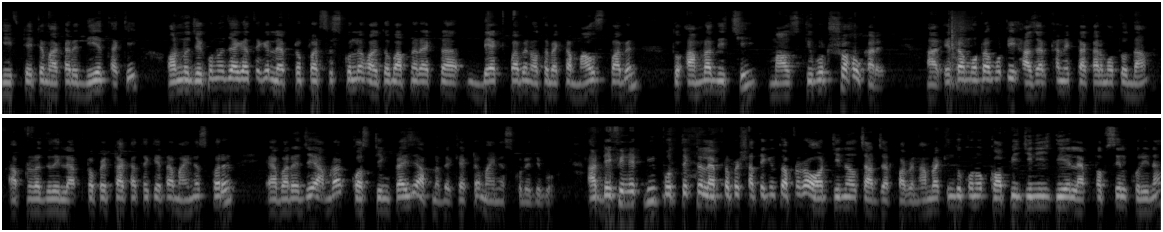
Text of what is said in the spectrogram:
গিফট আইটেম আকারে দিয়ে থাকি। অন্য যে কোনো জায়গা থেকে ল্যাপটপ পারচেস করলে হয়তো বা আপনারা একটা ব্যাগ পাবেন অথবা একটা মাউস পাবেন। তো আমরা দিচ্ছি মাউস কিবোর্ড সহকারে। আর এটা মোটামুটি হাজার খানেক টাকার মতো দাম। আপনারা যদি ল্যাপটপের টাকা থেকে এটা মাইনাস করেন এভারেজে আমরা কস্টিং প্রাইসে আপনাদেরকে একটা মাইনাস করে দিব। আর ডেফিনেটলি প্রত্যেকটা ল্যাপটপের সাথে কিন্তু আপনারা অরিজিনাল চার্জার পাবেন। আমরা কিন্তু কোনো কপি জিনিস দিয়ে ল্যাপটপ সেল করি না।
